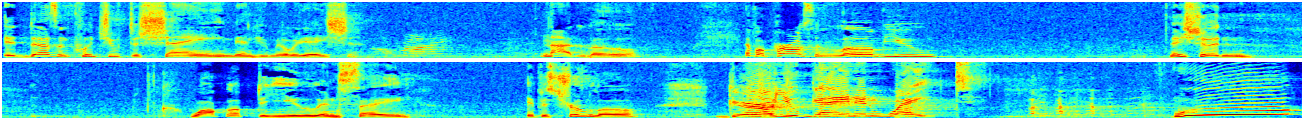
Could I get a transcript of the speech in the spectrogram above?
It doesn't put you to shame and humiliation. Not love. If a person love you, they shouldn't walk up to you and say, if it's true love, girl, you gaining weight. Woo!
